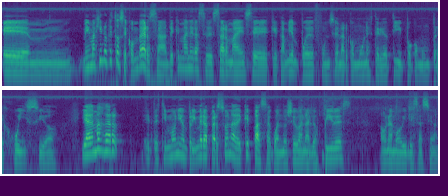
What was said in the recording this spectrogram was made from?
me imagino que esto se conversa. ¿De qué manera se desarma ese que también puede funcionar como un estereotipo, como un prejuicio? Y además dar el testimonio en primera persona de qué pasa cuando llevan a los pibes a una movilización.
